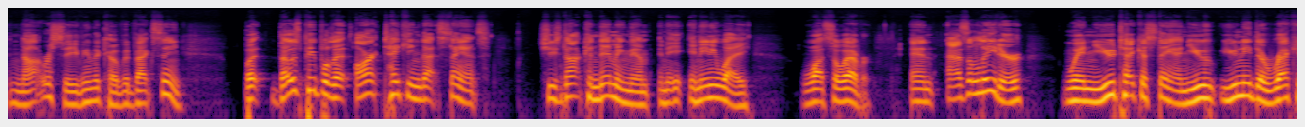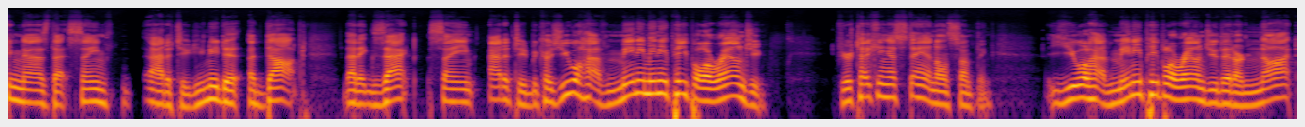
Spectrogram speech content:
in not receiving the COVID vaccine. But those people that aren't taking that stance, she's not condemning them in, in any way whatsoever. And as a leader, when you take a stand, you you need to recognize that same attitude. You need to adopt that exact same attitude because you will have many, many people around you if you're taking a stand on something, you will have many people around you that are not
